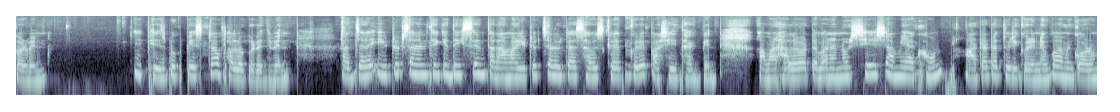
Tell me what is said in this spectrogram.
করবেন। ফেসবুক পেজটা ফলো করে দিবেন। আর যারা ইউটিউব চ্যানেল থেকে দেখছেন, তারা আমার ইউটিউব চ্যানেলটা সাবস্ক্রাইব করে পাশেই থাকবেন। আমার হালুয়াটা বানানোর শেষ, আমি এখন আটাটা তৈরি করে নেব। আমি গরম,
